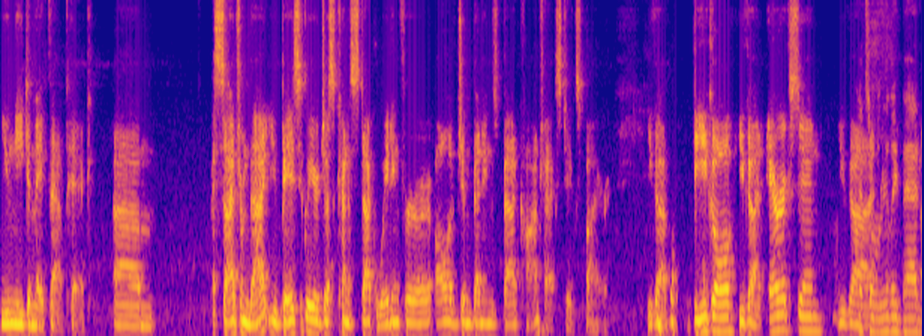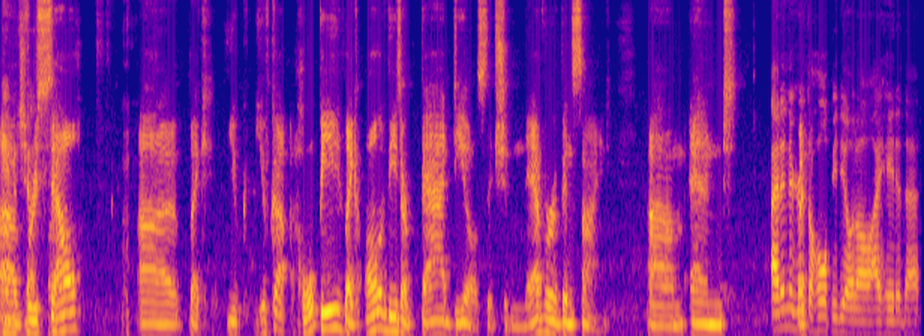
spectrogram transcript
You need to make that pick. Um, aside from that, you basically are just kind of stuck waiting for all of Jim Benning's bad contracts to expire. You got Beagle, you got Eriksson, you got That's a really bad game uh, of chess. Roussel. Uh, like you, you've got Holtby. Like all of these are bad deals that should never have been signed. Um, and I didn't agree with the Holtby deal at all. I hated that.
